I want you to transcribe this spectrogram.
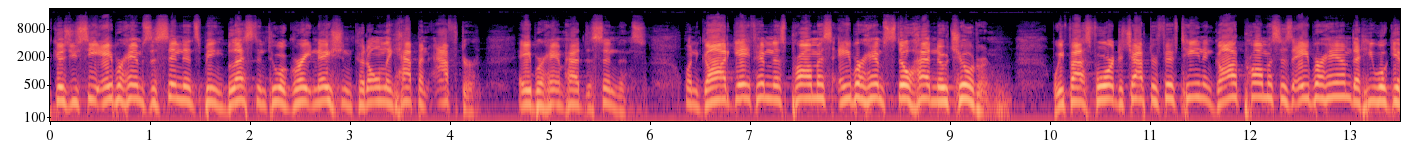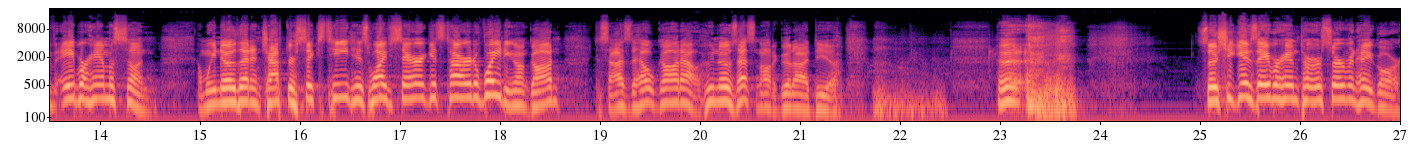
Because you see, Abraham's descendants being blessed into a great nation could only happen after Abraham had descendants. When God gave him this promise, Abraham still had no children. We fast forward to chapter 15, and God promises Abraham that he will give Abraham a son. And we know that in chapter 16, his wife Sarah gets tired of waiting on God, decides to help God out. Who knows that's not a good idea? so she gives Abraham to her servant Hagar.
